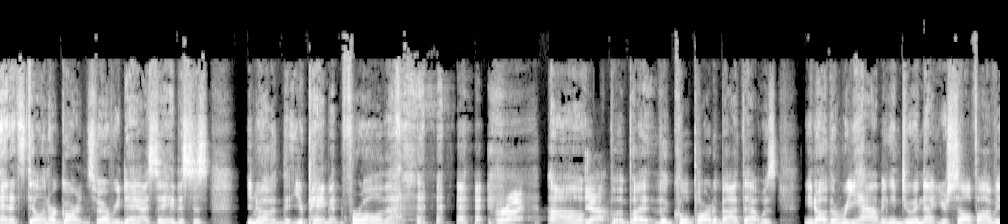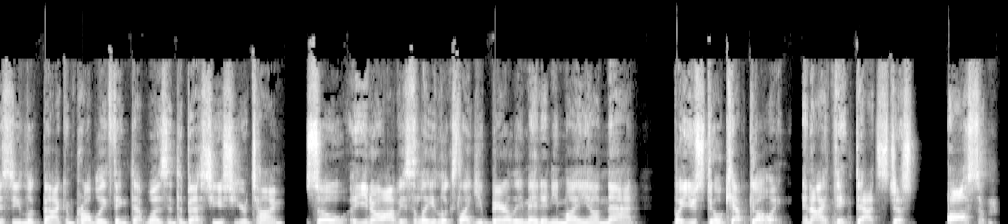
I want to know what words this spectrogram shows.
and it's still in her garden. So every day I say, Hey, this is, you know, the, your payment for all of that. right. Uh, yeah. But, but, the cool part about that was, you know, the rehabbing and doing that yourself. Obviously, you look back and probably think that wasn't the best use of your time. So, you know, obviously it looks like you barely made any money on that, but you still kept going. And I think that's just awesome.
